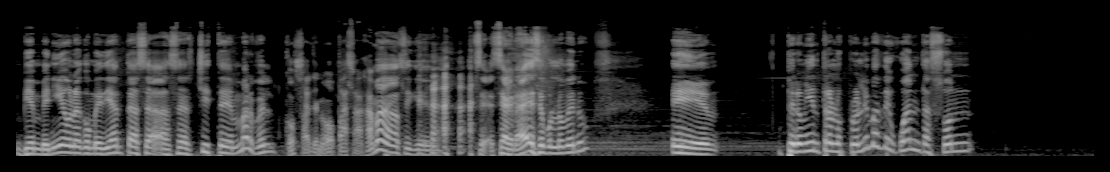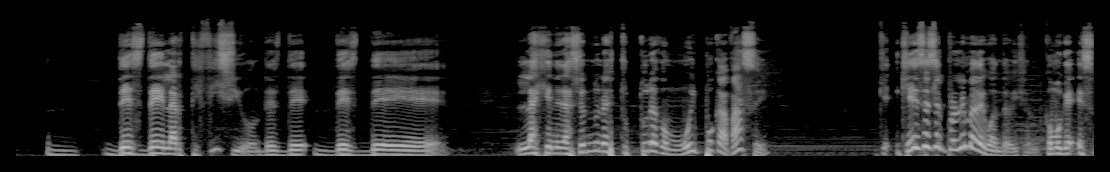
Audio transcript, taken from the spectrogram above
bienvenida a una comediante a hacer, a hacer chistes en Marvel, cosa que no pasa jamás, así que se, se agradece por lo menos. Eh, pero mientras los problemas de Wanda son desde el artificio, desde, desde la generación de una estructura con muy poca base, que, que ese es el problema de WandaVision. Como que es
